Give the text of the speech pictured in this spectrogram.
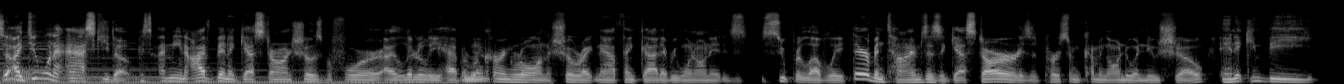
So I do want to ask you though, because I mean, I've been a guest star on shows before. I literally have a recurring role on a show right now. Thank God everyone on it is super lovely. There have been times as a guest star or as a person coming onto a new show, and it can be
